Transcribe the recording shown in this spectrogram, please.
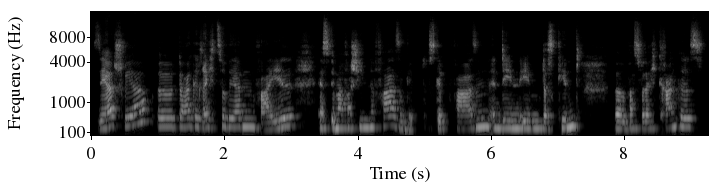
sehr schwer, äh, da gerecht zu werden, weil es immer verschiedene Phasen gibt. Es gibt Phasen, in denen eben das Kind, äh, was vielleicht krank ist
